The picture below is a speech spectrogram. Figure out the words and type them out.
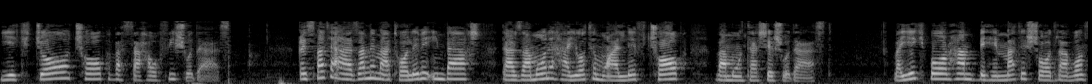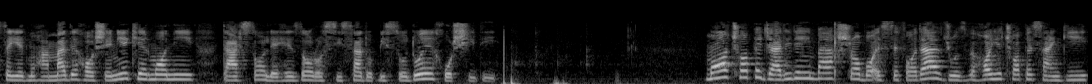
یک جا چاپ و صحافی شده است. قسمت اعظم مطالب این بخش در زمان حیات معلف چاپ و منتشر شده است. و یک بار هم به همت شادروان سید محمد هاشمی کرمانی در سال 1322 خورشیدی ما چاپ جدید این بخش را با استفاده از جزوه های چاپ سنگی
